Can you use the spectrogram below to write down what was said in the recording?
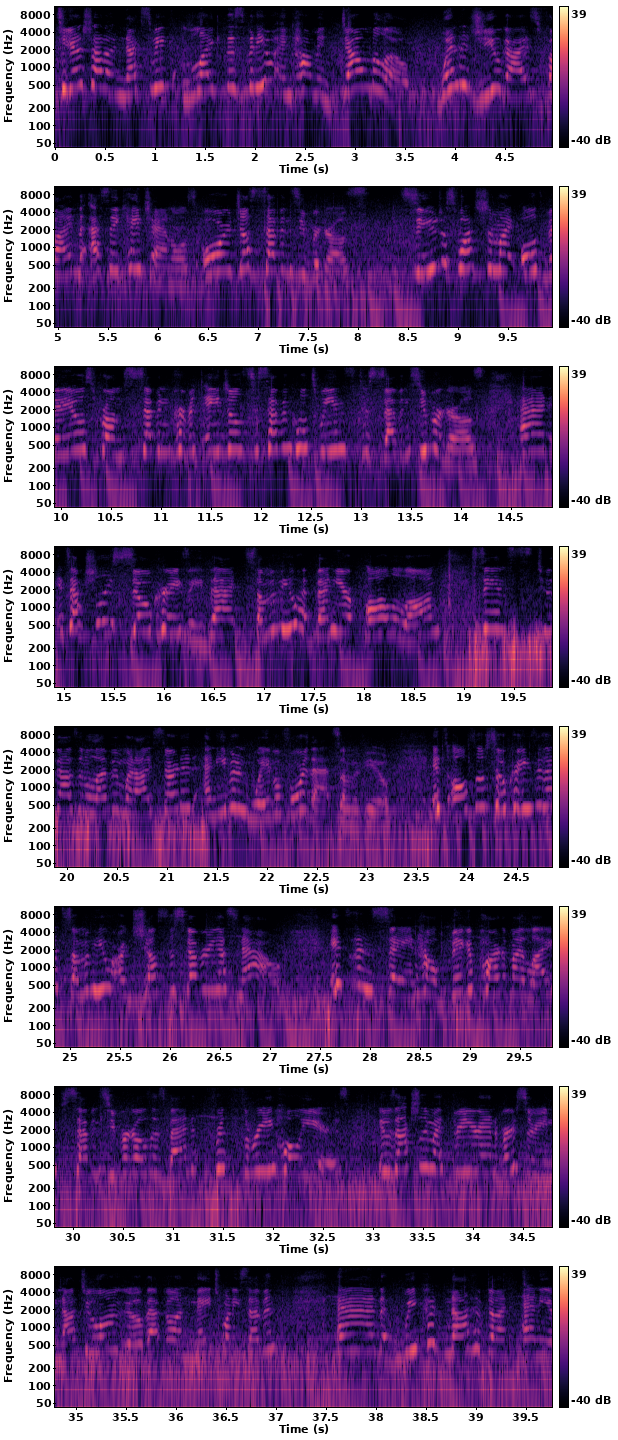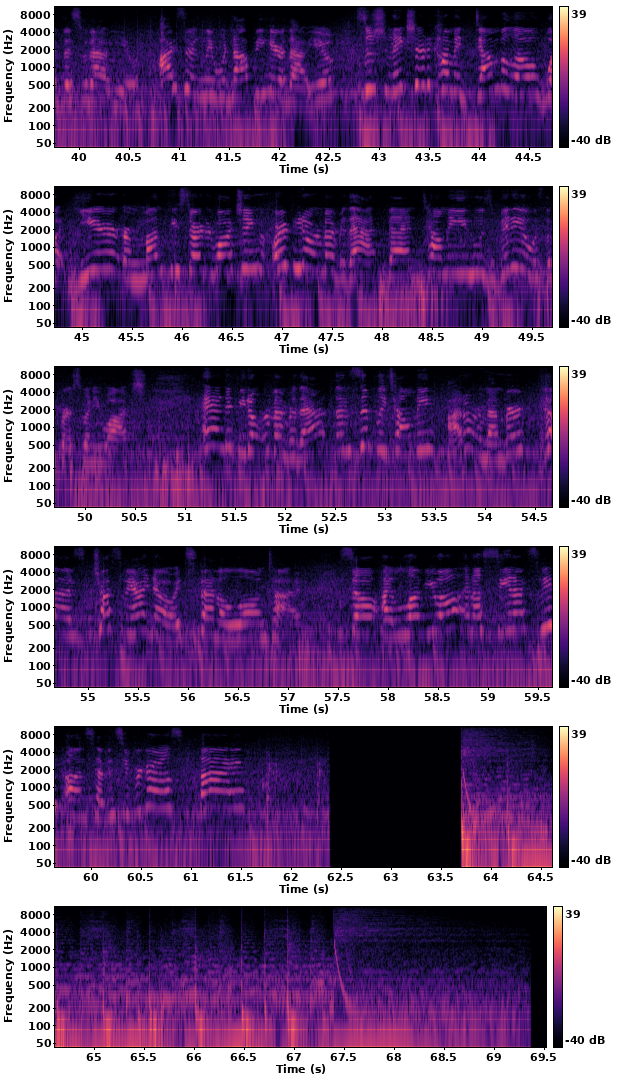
To get a shout out next week, like this video and comment down below. When did you guys find the SAK channels or just 7 Supergirls? So you just watched some of my old videos from 7 Perfect Angels to 7 Cool Tweens to 7 Supergirls. And it's actually so crazy that some of you have been here all along since 2011 when I started and even way before that some of you. It's also so crazy that some of you are just discovering us now. It's insane how big a part of my life 7 Supergirls has been for three whole years. It was actually my three year anniversary not too long ago, back on May 27th, and we could not have done any of this without you. I certainly would not be here without you. So just make sure to comment down below what year or month you started watching, or if you don't remember that, then tell me whose video was the first one you watched. And if you don't remember that, then simply tell me, I don't remember, cause trust me, I know, it's been a long time. So I love you all, and I'll see you next week on 7 Supergirls. Bye!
